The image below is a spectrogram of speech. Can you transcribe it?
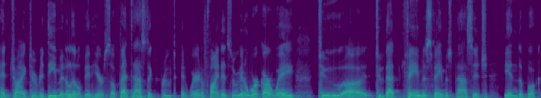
and trying to redeem it a little bit here. So, fantastic fruit and where to find it. So, we're going to work our way to, uh, to that famous, famous passage in the book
